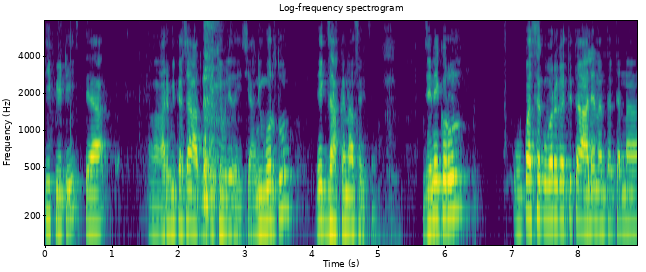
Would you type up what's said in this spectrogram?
ती पेटी त्या हार्मिकाच्या आतमध्ये ठेवली जायची आणि वरतून एक झाकण असायचं. जेणेकरून उपासक वर्ग तिथं आल्यानंतर त्यांना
